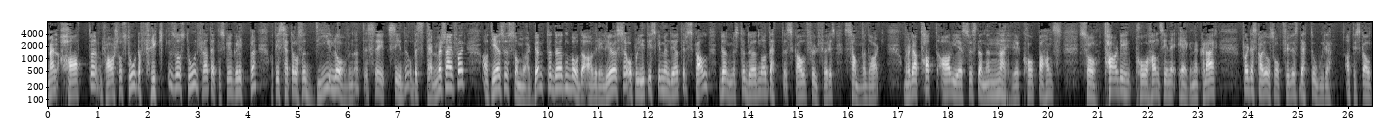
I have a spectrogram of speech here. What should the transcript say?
Men hatet var så stort, og frykten så stor for at dette skulle glippe, at de setter også de lovene til side og bestemmer seg for at Jesus, som nå er dømt til døden både av religiøse og politiske myndigheter, skal dømmes til døden, og dette skal fullføres samme dag. Når de har tatt av Jesus denne narrekåpa hans, så tar de på han sine egne klær. For det skal jo også oppfylles dette ordet, at de skal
